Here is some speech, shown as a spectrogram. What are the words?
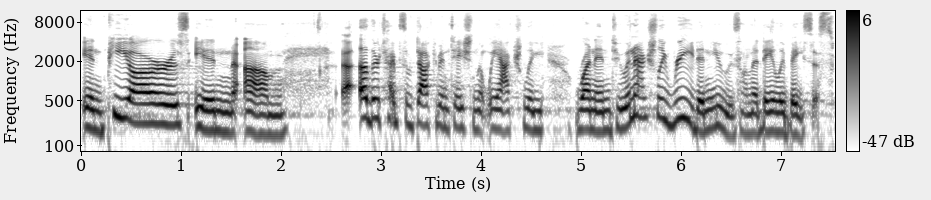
in PRs, in um, other types of documentation that we actually run into and actually read and use on a daily basis.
